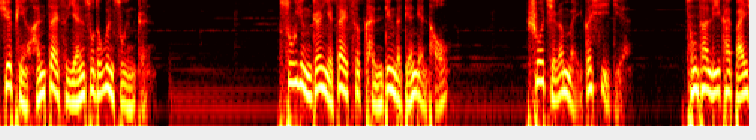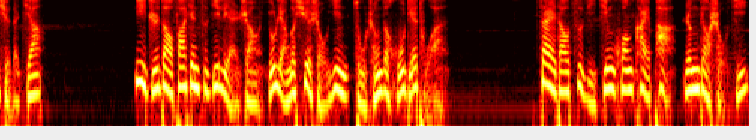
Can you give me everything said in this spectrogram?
薛品涵再次严肃的问苏应真，苏应真也再次肯定的点点头，说起了每个细节，从他离开白雪的家，一直到发现自己脸上有两个血手印组成的蝴蝶图案，再到自己惊慌害怕扔掉手机，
